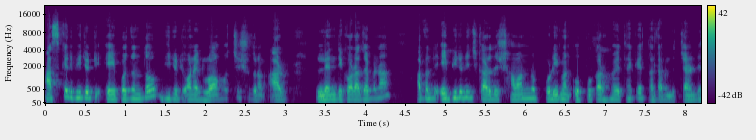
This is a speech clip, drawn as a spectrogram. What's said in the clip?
আজকের ভিডিওটি এই পর্যন্ত। ভিডিওটি অনেক লং হচ্ছে, সুতরাং আর লেন্দি করা যাবে না। আপনাদের এই ভিডিওটি কারও যদি সামান্য পরিমাণ উপকার হয়ে থাকে, তাহলে আমাদের চ্যানেলটি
